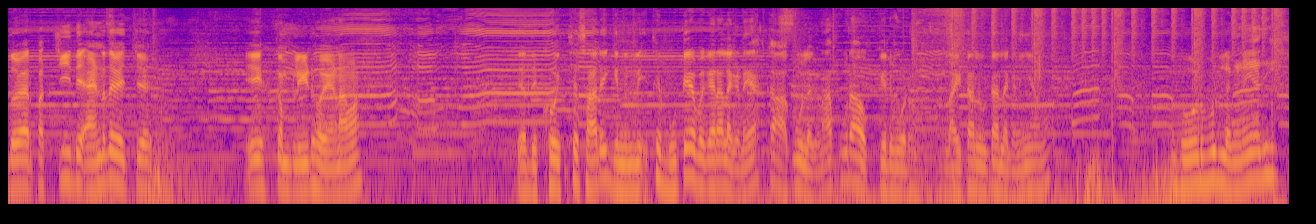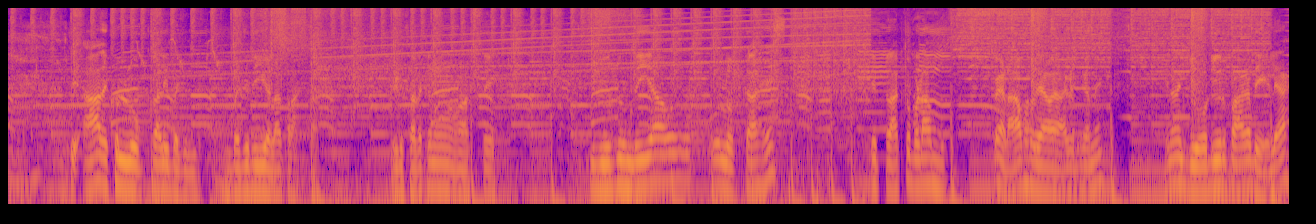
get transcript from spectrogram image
2025 ਦੇ ਐਂਡ ਦੇ ਵਿੱਚ ਇਹ ਕੰਪਲੀਟ ਹੋ ਜਾਣਾ ਵਾ। ਤੇ ਦੇਖੋ ਇੱਥੇ ਸਾਰੇ ਗਿਣਨੇ ਇੱਥੇ ਬੂਟੇ ਵਗੈਰਾ ਲੱਗਣੇ ਆ ਘਾਹ ਘੂ ਲੱਗਣਾ ਪੂਰਾ ਓਕੇ ਰੋਡ ਲਾਈਟਾਂ ਲੂਟਾਂ ਲੱਗਣੀਆਂ ਵਾ। ਬੋਰਡ ਬੂਡ ਲੱਗਣੇ ਆ ਜੀ। ਤੇ ਆਹ ਦੇਖੋ ਲੋਕ ਵਾਲੀ ਬਜਰੀ ਬਜਰੀ ਵਾਲਾ ਟਰੱਕ ਆ। ਜਿਹੜੀ ਸੜਕ ਨੂੰ ਵਾਸਤੇ ਯੂਜ਼ ਹੁੰਦੀ ਆ ਉਹ ਉਹ ਲੋਕਾ ਹੈ ਤੇ ਟਰੱਕ ਬੜਾ ਭੈੜਾ ਫਸਿਆ ਹੋਇਆ ਅਗਰ ਕਹਿੰਦੇ। ਇਹਨਾਂ ਨੇ ਜ਼ੋਰ ਜ਼ੋਰ ਪਾ ਕੇ ਦੇਖ ਲਿਆ।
